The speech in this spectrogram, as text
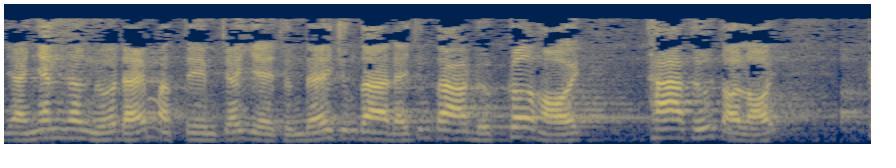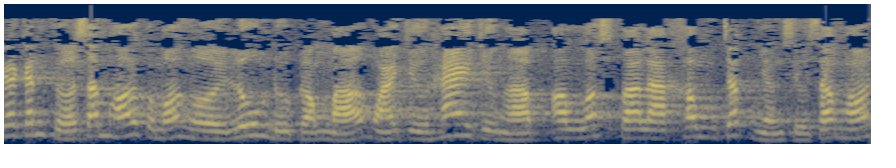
và nhanh hơn nữa để mà tìm trở về thượng đế chúng ta, để chúng ta được cơ hội tha thứ tội lỗi cái cánh cửa sám hối của mỗi người luôn được rộng mở, ngoại trừ hai trường hợp Allah Taala không chấp nhận sự sám hối.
